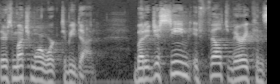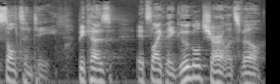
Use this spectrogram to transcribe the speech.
There's much more work to be done. But it just seemed, it felt very consultanty because it's like they Googled Charlottesville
